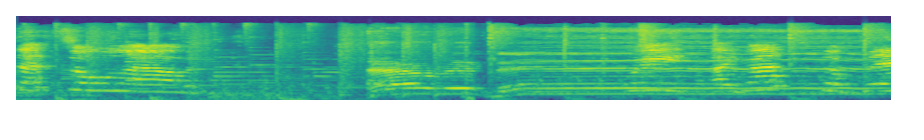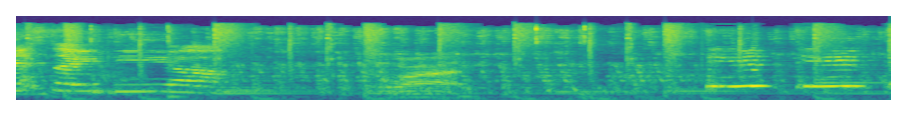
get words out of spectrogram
That's so loud. Everything. Wait, I got the best idea. What?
